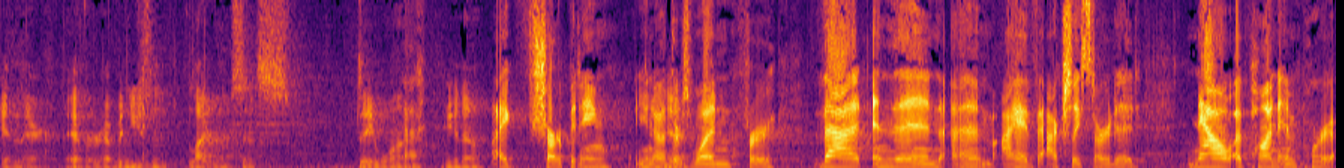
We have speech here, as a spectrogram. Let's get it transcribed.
in there ever. I've been using Lightroom since day one. Yeah. You know. like sharpening. You know, Yeah. there's one for that, and then um, I've actually started now. Upon import,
